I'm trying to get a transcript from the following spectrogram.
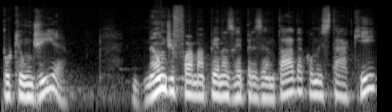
Porque um dia, não de forma apenas representada, como está aqui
